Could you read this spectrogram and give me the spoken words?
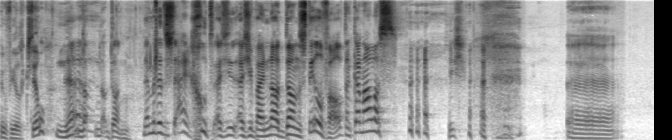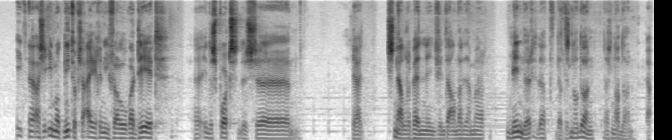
toen viel ik stil. Nee, nou, dan. nee, maar dat is eigenlijk goed. Als je, als je bij not done stilvalt, dan kan alles. Precies. Eh, eh, als je iemand niet op zijn eigen niveau waardeert eh, in de sport, dus als jij sneller bent en je vindt de ander dan maar minder, dat, dat is not done. Dat is not done. Ja.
